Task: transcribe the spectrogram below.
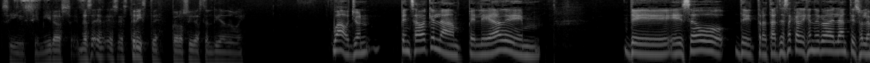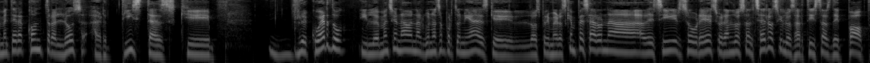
Si, si miras, es, triste, pero sigue hasta el día de hoy. Wow, yo pensaba que la pelea de de eso de tratar de sacar el género adelante solamente era contra los artistas que recuerdo y lo he mencionado en algunas oportunidades que los primeros que empezaron a decir sobre eso eran los salseros y los artistas de pop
